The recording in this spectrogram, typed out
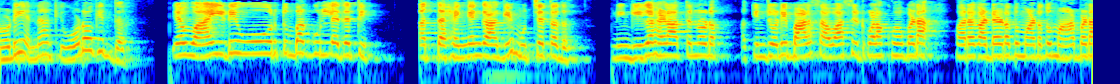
ನೋಡಿ ಅನ್ನ ಓಡೋಗಿದ್ದ? ಯವ್ವ, ಇಡೀ ಊರು ತುಂಬಾ ಗುಲ್ಲೆದತಿ. ಮತ್ತ ಹೆಂಗೆಂಗಾಗಿ ಮುಚ್ಚೆತದು ನಿಂಗೀಗ ಹೇಳಾತ ನೋಡು, ಅಕ್ಕಿನ ಜೋಡಿ ಭಾಳ ಸವಾಸ ಇಟ್ಕೊಳಕ್ ಹೋಗ್ಬೇಡ ಹೊರಗೆ ಅಡ್ಡಾಡೋದು ಮಾಡೋದು ಮಾಡ್ಬೇಡ.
